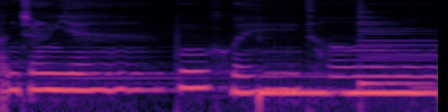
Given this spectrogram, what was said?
反正也不回头。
